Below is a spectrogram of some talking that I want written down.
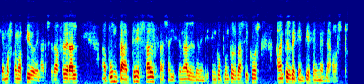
que hemos conocido de la Reserva Federal, apunta a tres alzas adicionales de 25 puntos básicos antes de que empiece el mes de agosto.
